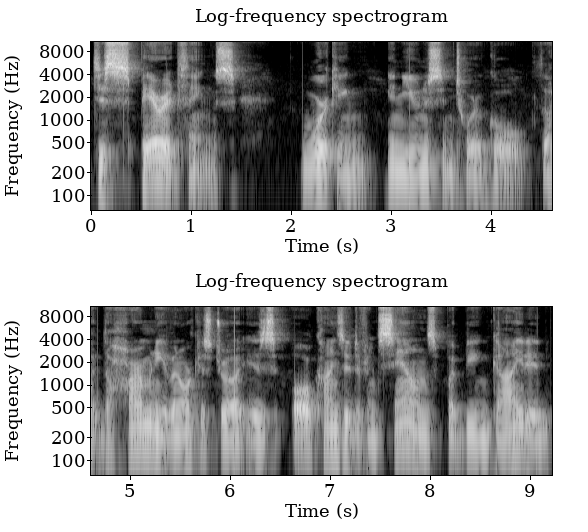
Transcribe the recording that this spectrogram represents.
disparate things working in unison toward a goal. The, the harmony of an orchestra is all kinds of different sounds, but being guided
